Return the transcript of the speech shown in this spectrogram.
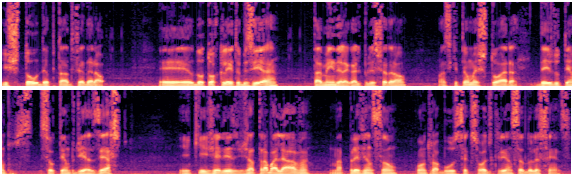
e estou deputado federal. É, o doutor Cleito Bezerra, também delegado de Polícia Federal, mas que tem uma história desde o tempo, seu tempo de exército e que já, ele já trabalhava na prevenção contra o abuso sexual de crianças e adolescentes.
